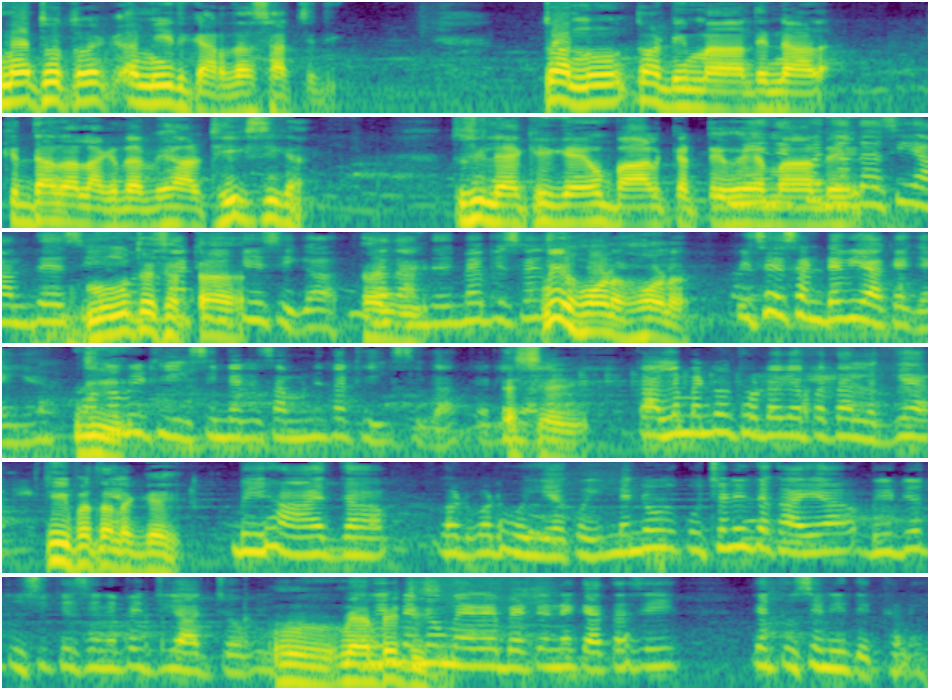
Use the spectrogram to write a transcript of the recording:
ਮੈਂ ਤੁਹਾਡੇ ਤੋਂ ਇੱਕ ਉਮੀਦ ਕਰਦਾ ਸੱਚ ਦੀ। ਤੁਹਾਨੂੰ ਤੁਹਾਡੀ ਮਾਂ ਦੇ ਨਾਲ ਕਿੱਦਾਂ ਦਾ ਲੱਗਦਾ? ਵਿਹਾਰ ਠੀਕ ਸੀਗਾ? ਤੁਸੀਂ ਲੈ ਕੇ ਗਏ ਹੋ ਬਾਲ ਕੱਟੇ ਹੋਏ ਆ ਮਾਂ ਦੇ। ਜਦ ਅਸੀਂ ਆਂਦੇ ਸੀ ਮੂੰਹ ਤੇ ਸੱਟਾਂ- ਠੀਕ ਹੀ ਸੀਗਾ ਹਾਂਜੀ। ਜਦ ਆਂਦੇ ਮੈਂ ਪਿਛਲੇ ਨਹੀਂ ਹੁਣ ਹੁਣ। ਪਿਛਲੇ ਸੰਡੇ ਵੀ ਆ ਕੇ ਗਈ ਉਦੋਂ ਵੀ ਠੀਕ ਸੀ ਮੇਰੇ ਸਾਹਮਣੇ ਤਾਂ ਠੀਕ ਸੀਗਾ। ਅੱਛਾ ਜੀ। ਕੱਲ ਮੈਨੂੰ ਥੋੜਾ ਜਿਹਾ ਪਤਾ ਲੱਗਿਆ। ਕੀ ਪਤਾ ਲੱਗਿਆ? ਵੀ ਹਾਂ ਇਦਾਂ ਗੜਬੜ ਹੋਈ ਹੈ ਕੋਈ। ਮੈਨੂੰ ਕੁਝ ਨਹੀਂ ਦਿਖਾਇਆ ਵੀਡੀਓ ਤੁਸੀਂ ਕਿਸੇ ਨੇ ਭੇਜੀ ਅੱਜ ਹੋ ਗਈ ਹੂੰ, ਮੈਂ ਵੀ ਮੈਨੂੰ ਮੇਰੇ ਬੇਟੇ ਨੇ ਕਹਿਤਾ ਸੀ ਕਿ ਤੁਸੀਂ ਨਹੀਂ ਦੇਖਣੀ।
